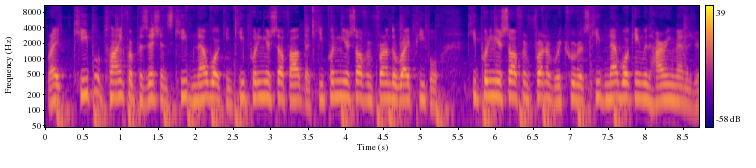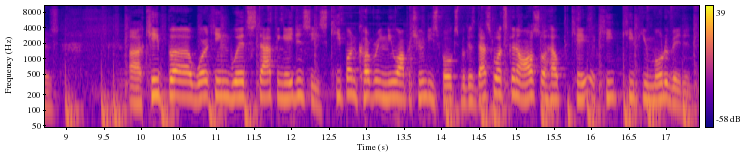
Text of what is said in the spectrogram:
Right? Keep applying for positions, keep networking, keep putting yourself out there, keep putting yourself in front of the right people, keep putting yourself in front of recruiters, keep networking with hiring managers. Uh, keep uh, working with staffing agencies. Keep uncovering new opportunities, folks, because that's what's going to also help keep keep you motivated.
